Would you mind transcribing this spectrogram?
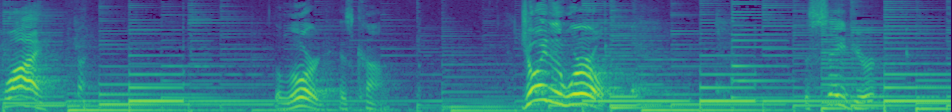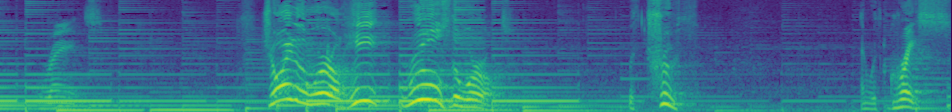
Why? The Lord has come. Joy to the world. The Savior reigns. Joy to the world. He rules the world with truth and with grace.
